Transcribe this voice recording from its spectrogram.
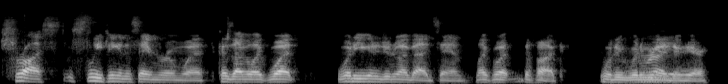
trust sleeping in the same room with because I'm like, what what are you gonna do to my bed, Sam? Like, what the fuck? What are, what are we Right. gonna do here?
